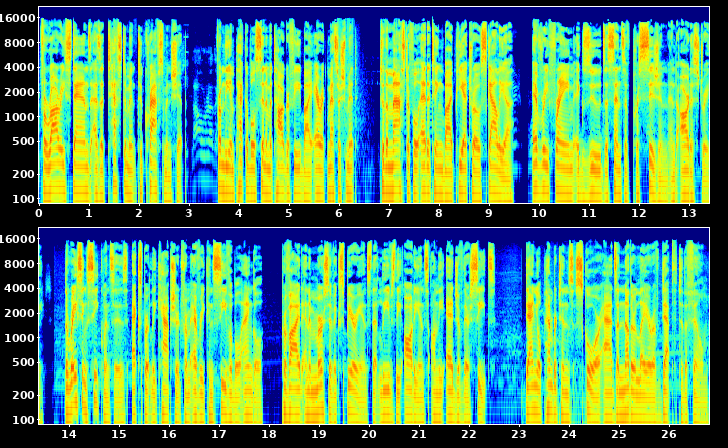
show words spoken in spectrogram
Ferrari stands as a testament to craftsmanship, from the impeccable cinematography by Erik Messerschmidt to the masterful editing by Pietro Scalia, every frame exudes a sense of precision and artistry. The racing sequences, expertly captured from every conceivable angle, provide an immersive experience that leaves the audience on the edge of their seats. Daniel Pemberton's score adds another layer of depth to the film,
